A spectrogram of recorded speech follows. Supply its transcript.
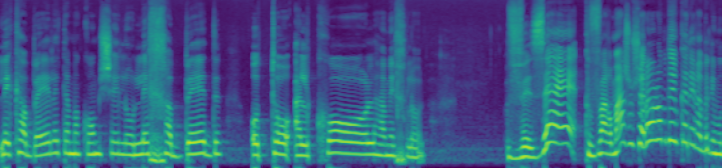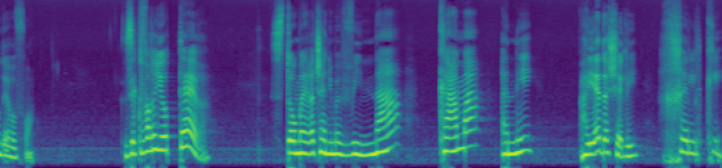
לקבל את המקום שלו, לכבד אותו על כל המכלול. וזה כבר משהו שלא לומדים כנראה בלימודי רפואה. זה כבר יותר. זאת אומרת שאני מבינה כמה אני, הידע שלי חלקי.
